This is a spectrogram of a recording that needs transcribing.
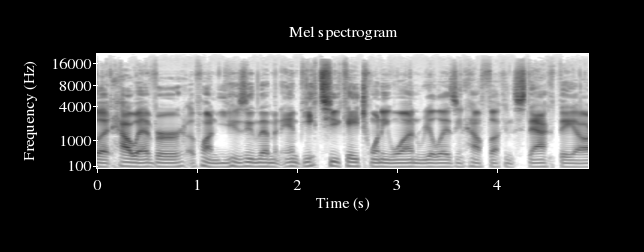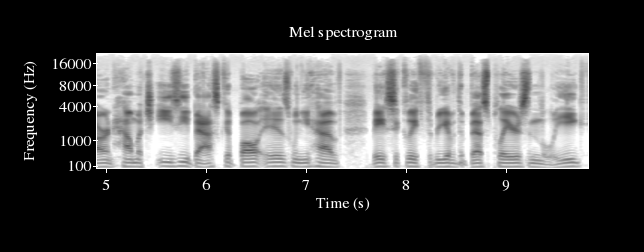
But however, upon using them in NBA 2K21, realizing how fucking stacked they are and how much easy basketball is when you have basically three of the best players in the league,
